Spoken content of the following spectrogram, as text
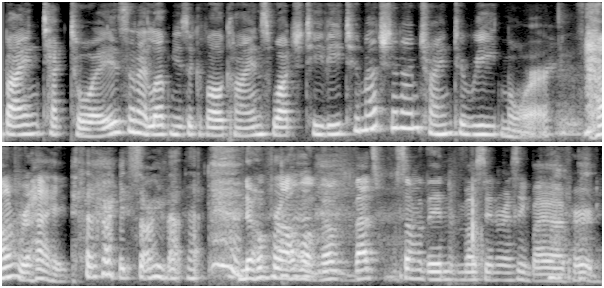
buying tech toys. And I love music of all kinds, watch TV too much, and I'm trying to read more. All right. all right, sorry about that. No problem. No, that's some of the most interesting bio I've heard.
